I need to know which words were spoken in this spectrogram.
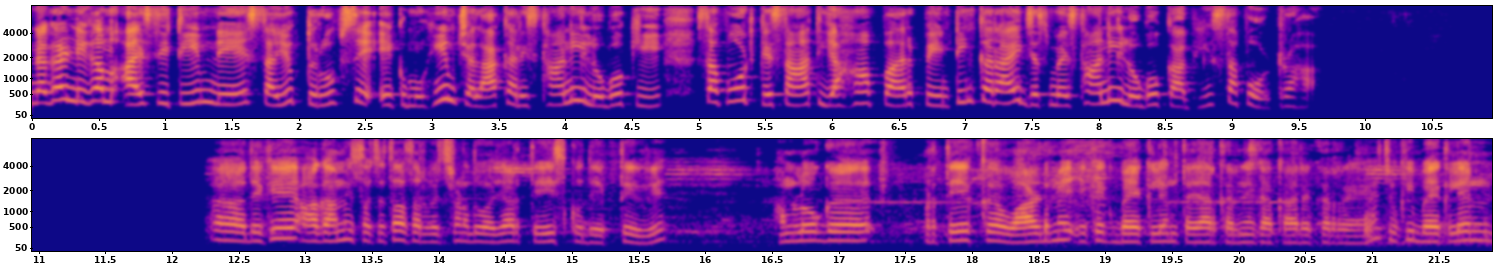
नगर निगम आईसी टीम ने संयुक्त रूप से एक मुहिम चलाकर स्थानीय लोगों की सपोर्ट के साथ यहाँ पर पेंटिंग कराई, जिसमें स्थानीय लोगों का भी सपोर्ट रहा। देखिए, आगामी स्वच्छता सर्वेक्षण 2023 को देखते हुए हम लोग प्रत्येक वार्ड में एक एक बैकलेन तैयार करने का कार्य कर रहे हैं क्योंकि बैकलेन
